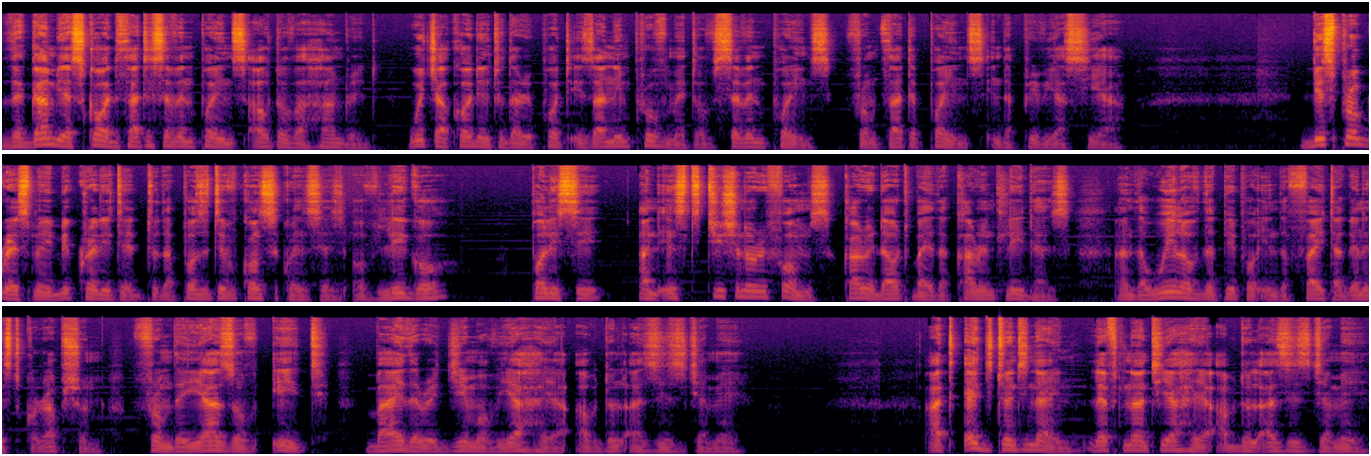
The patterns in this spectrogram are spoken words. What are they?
The Gambia scored 37 points out of 100, which according to the report is an improvement of 7 points from 30 points in the previous year. This progress may be credited to the positive consequences of legal, policy, and institutional reforms carried out by the current leaders and the will of the people in the fight against corruption from the years of it by the regime of Yahya Abdul Aziz Jammeh. At age 29, Lieutenant Yahya Abdul Aziz Jammeh,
